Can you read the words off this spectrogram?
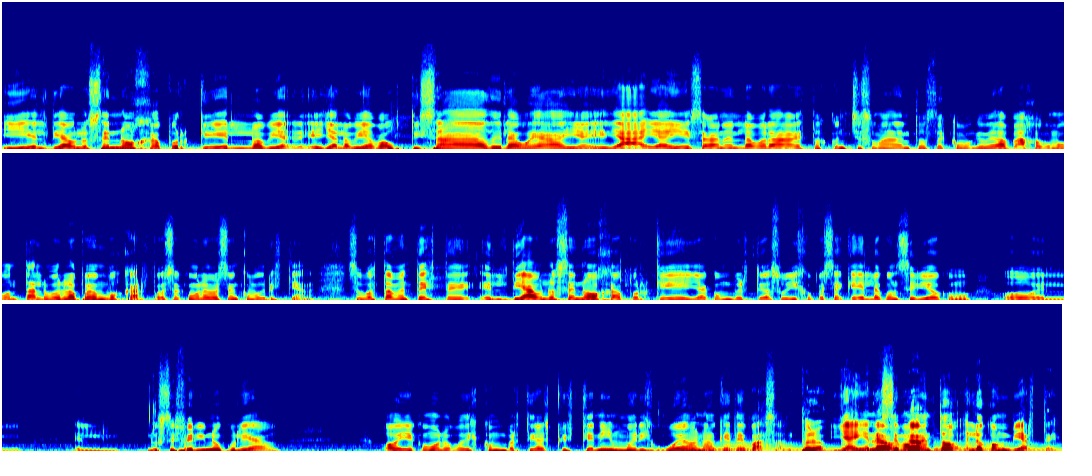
Y el diablo se enoja porque él lo había, ella lo había bautizado y la weá, y ahí, ya, ahí se van a elaborar estos conches humanos, entonces como que me da bajo como contarlo, pero lo pueden buscar, por eso es como la versión como cristiana. Supuestamente este, el diablo se enoja porque ella convirtió a su hijo, pese a que él la concibió como, oh, el, el luciferino culiado. Oye, ¿cómo lo podéis convertir al cristianismo? ¿Eres hueona o qué te pasa? Pero Y ahí en la- ese la- momento lo convierte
